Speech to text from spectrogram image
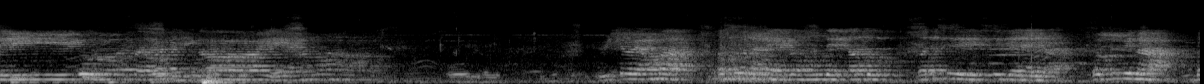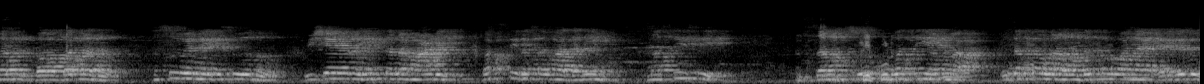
ಶ್ರೀ ಗುರು ಹಸುರನೆಯನ್ನು ಮುಂದೆ ತಂದು ಪರಿಶೀಲಿಸಿದೆನಲ್ಲ ಪಶುವಿನ ಬಲ್ಲದು ಹಸುವೆನೆರಿಸುವುದು ವಿಷಯ ರಹಿತನ ಮಾಡಿ ಭಕ್ತಿ ರಸವ ದಣಿಯು ಮಸಿಸಿ ಬುದ್ಧಿ ಎಂಬ ಉದಕವನ ಉದಕವನ ಎರೆದು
